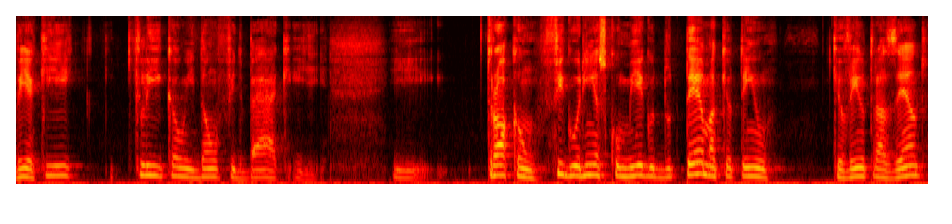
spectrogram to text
vêm aqui, clicam e dão feedback e, e trocam figurinhas comigo do tema que eu tenho que eu venho trazendo,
